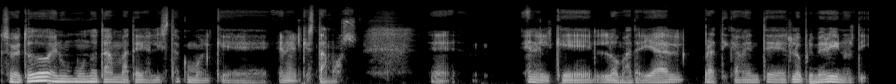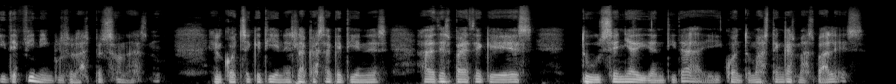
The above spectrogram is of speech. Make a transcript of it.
Sobre todo en un mundo tan materialista como el que, en el que estamos. Eh, en el que lo material prácticamente es lo primero y, nos, y define incluso las personas. El coche que tienes, la casa que tienes, a veces parece que es tu seña de identidad y cuanto más tengas más vales.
